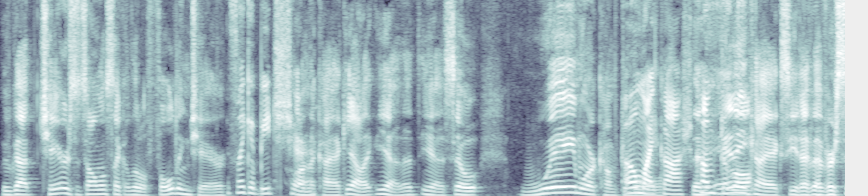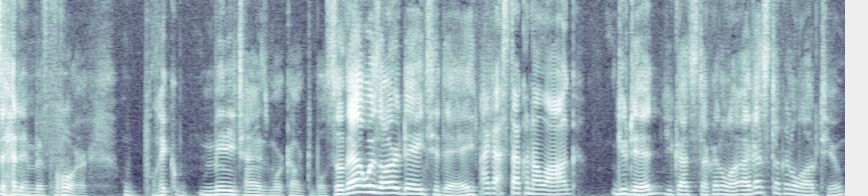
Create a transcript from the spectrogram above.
we've got chairs. It's almost like a little folding chair It's like a beach chair. on the kayak. Yeah, like yeah, that, yeah. So way more comfortable. Oh my gosh, than comfortable. any kayak seat I've ever sat in before. Like many times more comfortable. So that was our day today. I got stuck on a log. You did. You got stuck on a log. I got stuck on a log too.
